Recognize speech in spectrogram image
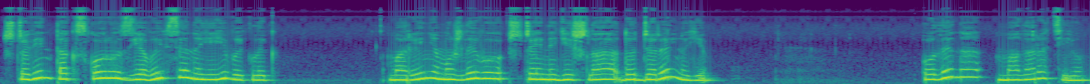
що він так скоро з'явився на її виклик. Мариня, можливо, ще й не дійшла до джерельної. Олена мала рацію.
